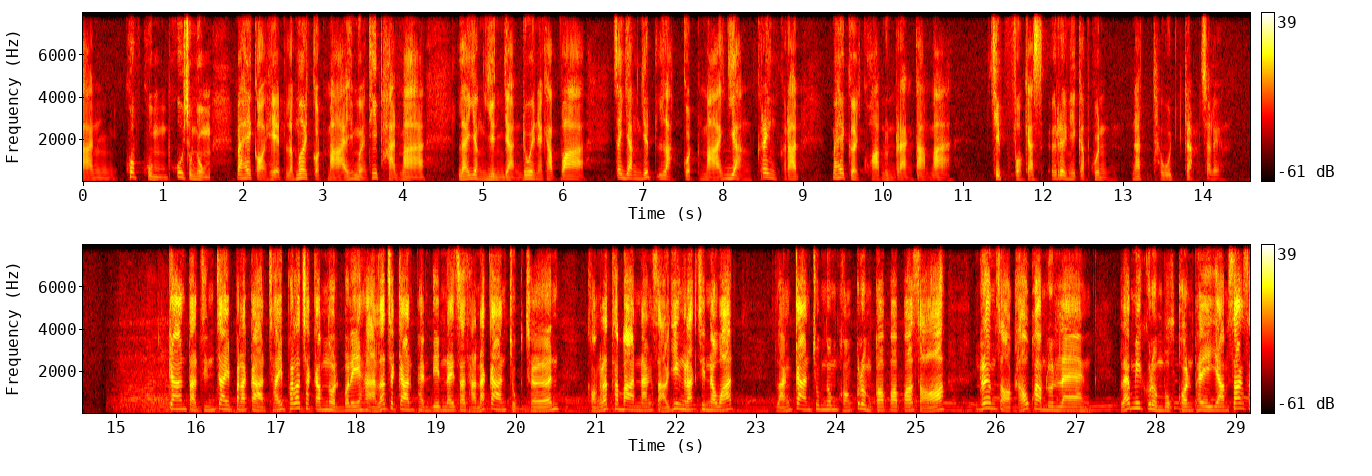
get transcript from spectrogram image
การควบคุมผู้ชุมนุม ไม่ให้ก่อเหตุละเมิดกฎหมายเหมือนที่ผ่านมา และยังยืนยันด้วยนะครับว่าจะยังยึดหลักกฎหมายอย่างเคร่งครัด ไม่ให้เกิดความรุนแรงตามมา ชิปโฟกัสเรื่องนี้กับคุณนัทวุฒิกล่ำเจริญการตัดสินใจประกาศใช้พระราชกำหนดบริหารราชการแผ่นดินในสถานการณ์ฉุกเฉิน ของรัฐบาลนางสาวยิ่งรักชินวัตรหลังการชุมนุมของกลุ่มกปปส เริ่มส่อเขาความรุนแรง และมีกลุ่มบุคคลพยายามสร้างส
